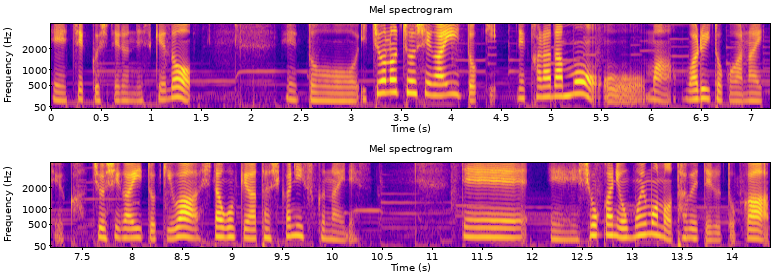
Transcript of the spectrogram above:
えー、チェックしてるんですけど、え、ー、と胃腸の調子がいい時で体もまあ悪いとこがないというか調子がいい時は舌ごけは確かに少ないです。で、えー、消化に重いものを食べてるとか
